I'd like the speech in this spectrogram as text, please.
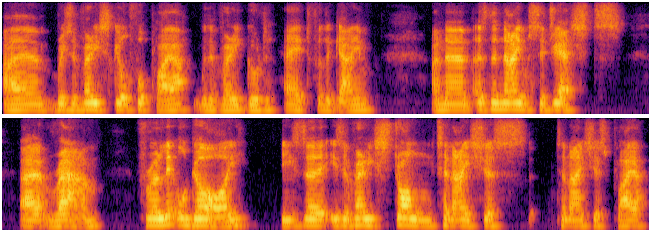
um, but he's a very skillful player with a very good head for the game. And um, as the name suggests, uh, Ram, for a little guy, he's a, he's a very strong, tenacious, tenacious player.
